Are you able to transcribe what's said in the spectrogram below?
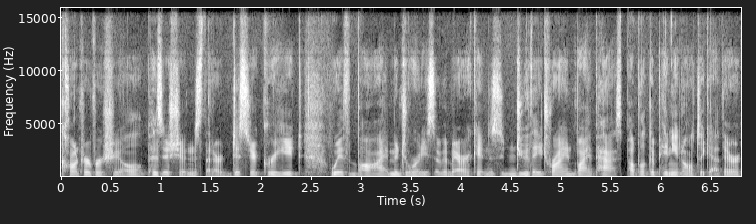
controversial positions that are disagreed with by majorities of Americans, do they try and bypass public opinion altogether,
